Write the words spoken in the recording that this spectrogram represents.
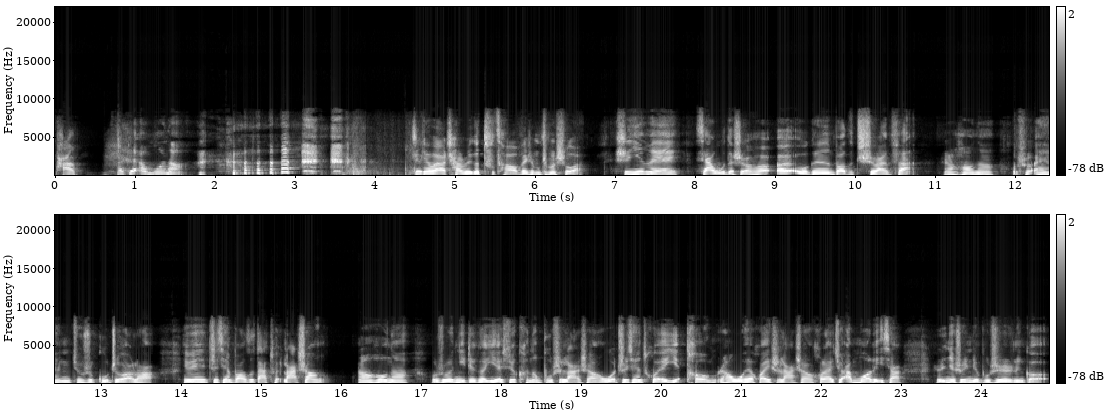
爬。还可以按摩呢。这里我要插入一个吐槽，为什么这么说？是因为下午的时候，呃，我跟包子吃完饭，然后呢，我说，哎呀，你就是骨折了，因为之前包子大腿拉伤，然后呢，我说你这个也许可能不是拉伤，我之前腿也疼，然后我也怀疑是拉伤，后来去按摩了一下，人家说你这不是那个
